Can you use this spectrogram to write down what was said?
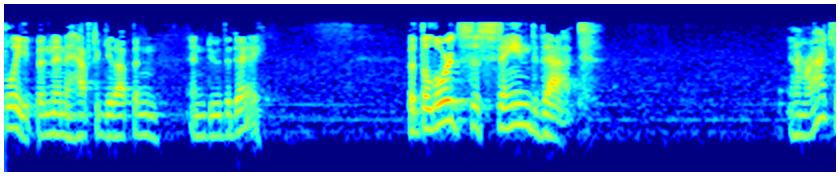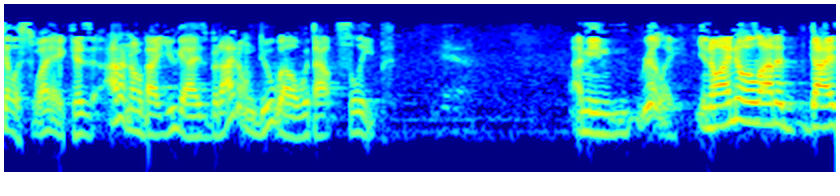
sleep and then have to get up and, and do the day. But the Lord sustained that in a miraculous way because I don't know about you guys, but I don't do well without sleep. I mean, really. You know, I know a lot of guys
